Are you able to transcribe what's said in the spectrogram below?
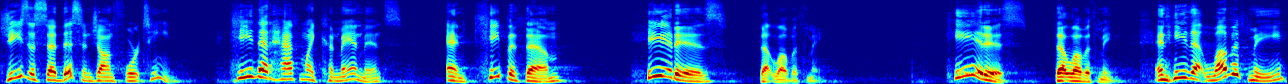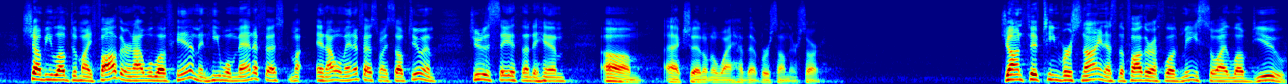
Jesus said this in John 14 He that hath my commandments and keepeth them, he it is that loveth me. He it is that loveth me. And he that loveth me shall be loved of my Father, and I will love him, and he will manifest, my, and I will manifest myself to him. Judas saith unto him, um, actually, I don't know why I have that verse on there. Sorry. John 15, verse 9, as the Father hath loved me, so I loved you.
